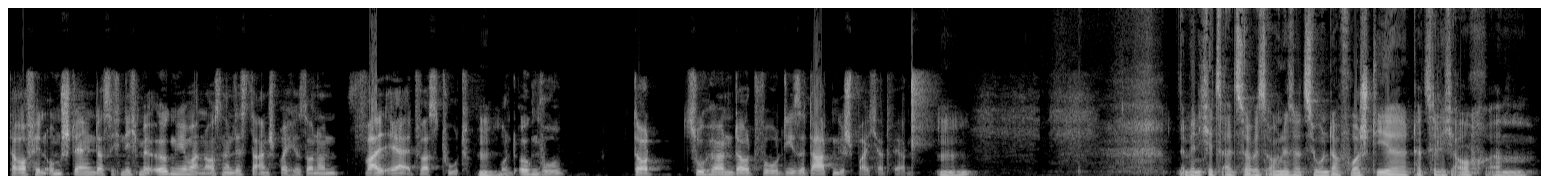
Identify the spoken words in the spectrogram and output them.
daraufhin umstellen, dass ich nicht mehr irgendjemanden aus einer Liste anspreche, sondern weil er etwas tut mhm. und irgendwo dort zuhören, dort, wo diese Daten gespeichert werden. Mhm. Wenn ich jetzt als Serviceorganisation davor stehe, tatsächlich auch ähm, äh,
